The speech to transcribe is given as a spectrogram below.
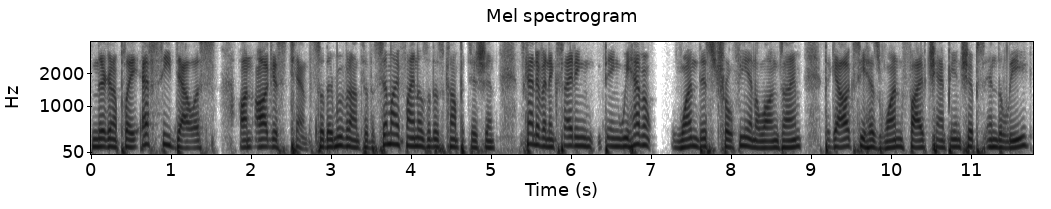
and they're going to play FC Dallas on August 10th. So they're moving on to the semifinals of this competition. It's kind of an exciting thing. We haven't won this trophy in a long time. The Galaxy has won five championships in the league,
